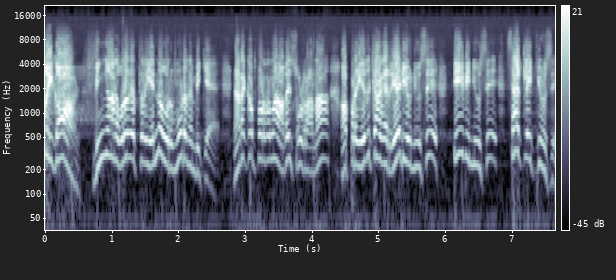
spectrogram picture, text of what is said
மை காட் விஞ்ஞான உலகத்துல என்ன ஒரு மூட நம்பிக்கை? நடக்க போறதெல்லாம் அவன் சொல்றானா? அப்புறம் எதுக்காக radio news TV news satellite news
